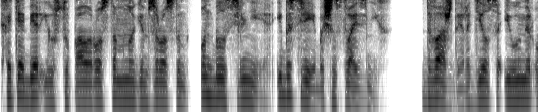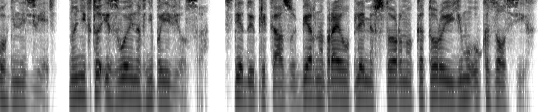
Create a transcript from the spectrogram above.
Хотя Бер и уступал ростом многим взрослым, он был сильнее и быстрее большинства из них. Дважды родился и умер огненный зверь, но никто из воинов не появился. Следуя приказу, Бер направил племя в сторону, которую ему указал Сих.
